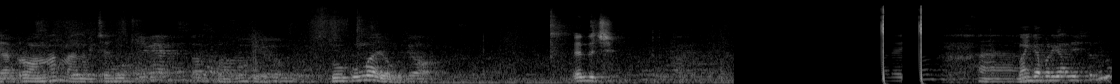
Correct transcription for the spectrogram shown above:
Gapiryapman manimcha. So'qmi yo'qmi endichi man gapirganimni eshitdingmi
